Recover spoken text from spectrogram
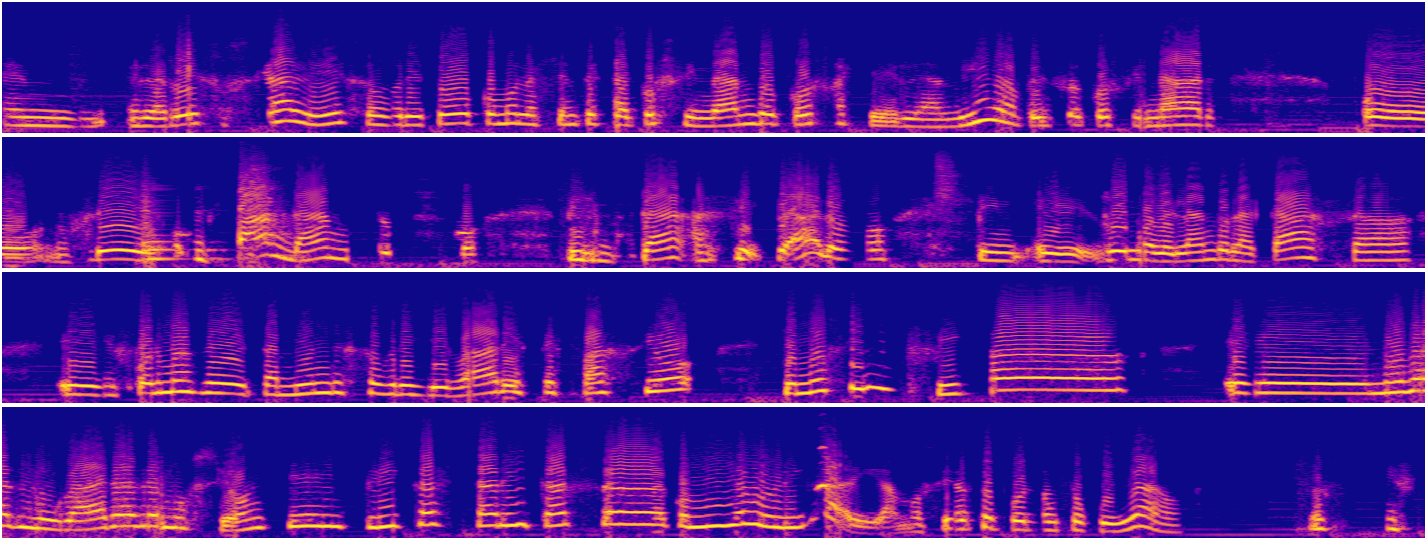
en, las redes sociales, sobre todo cómo la gente está cocinando cosas que en la vida pensó cocinar, o no sé, pintando, pintar, así, claro, eh, remodelando la casa, eh, formas de también de sobrellevar este espacio que no significa eh, no dar lugar a la emoción que implica estar en casa, comillas, obligada, digamos, ¿cierto? Por autocuidado. No significa,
